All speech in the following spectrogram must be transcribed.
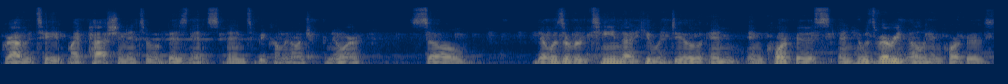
gravitate my passion into a business and to become an entrepreneur. So there was a routine that he would do in in Corpus, and he was very known in Corpus.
